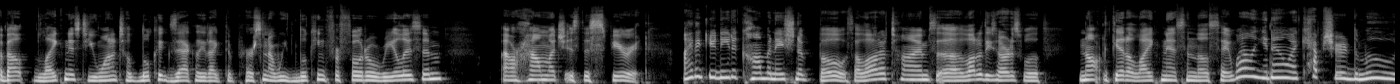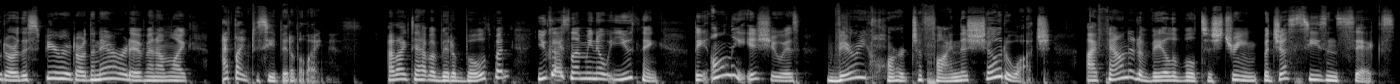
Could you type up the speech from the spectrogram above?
about likeness? Do you want it to look exactly like the person? Are we looking for photorealism or how much is the spirit? I think you need a combination of both. A lot of times, uh, a lot of these artists will not get a likeness and they'll say, well, you know, I captured the mood or the spirit or the narrative. And I'm like, I'd like to see a bit of a likeness. I'd like to have a bit of both, but you guys let me know what you think. The only issue is very hard to find this show to watch. I found it available to stream, but just season six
